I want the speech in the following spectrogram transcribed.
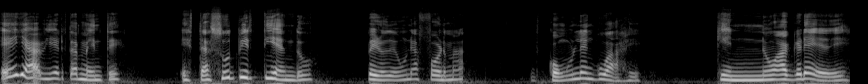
ella abiertamente está subvirtiendo, pero de una forma, con un lenguaje que no agrede,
